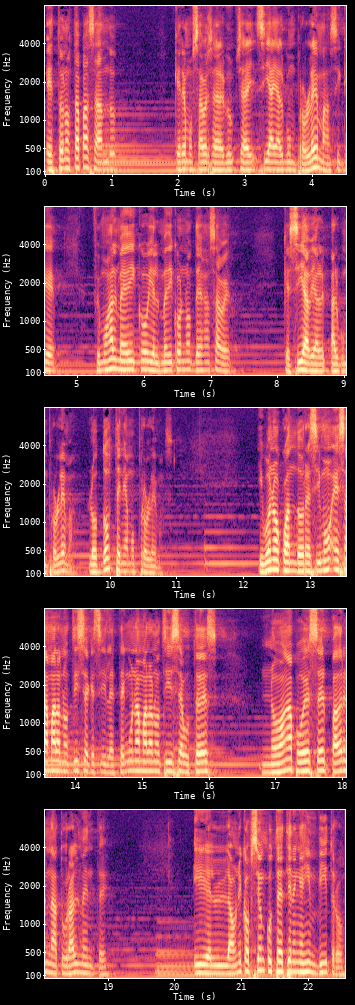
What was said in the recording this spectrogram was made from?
esto no está pasando, queremos saber si hay, algún, problema. Así que fuimos al médico y el médico nos deja saber que sí había algún problema. Los dos teníamos problemas. Y bueno, cuando recibimos esa mala noticia, que si les tengo una mala noticia, ustedes no van a poder ser padres naturalmente. Y la única opción que ustedes tienen es in vitro.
